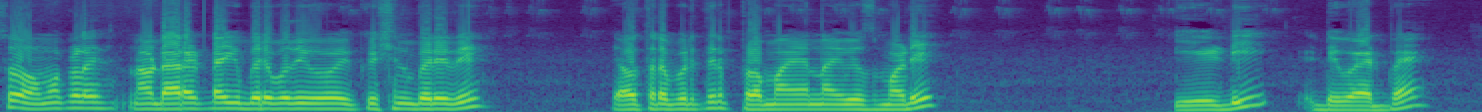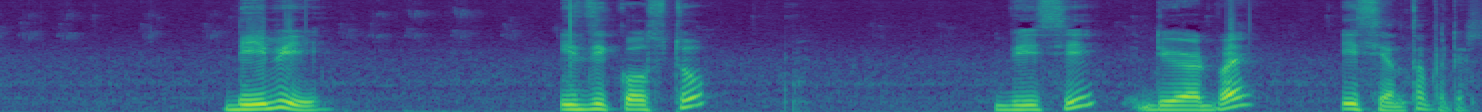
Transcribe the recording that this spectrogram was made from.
ಸೊ ಮಕ್ಕಳೇ, ನಾವು ಡೈರೆಕ್ಟಾಗಿ ಬರಿಬೋದು ಇಕ್ವೇಷನ್ ಬರೀರಿ. ಯಾವ ಥರ ಬರೀತೀರಿ? ಪ್ರಮಾಯನ ಯೂಸ್ ಮಾಡಿ. A D divide by D B is equals to B C divide by E C ಅಂತ ಬರೀರಿ.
